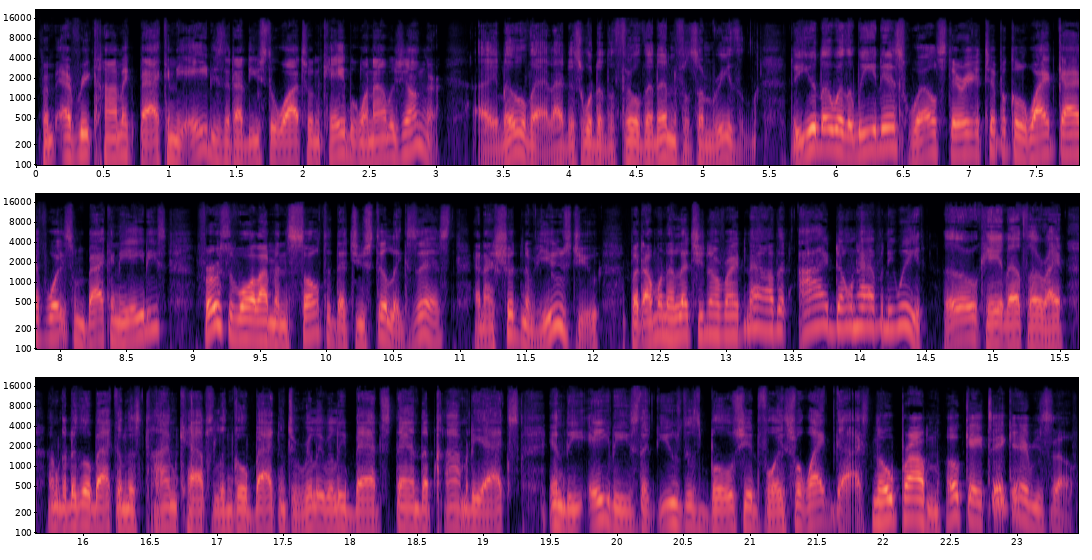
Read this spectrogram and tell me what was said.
from every comic back in the 80s that I used to watch on cable when I was younger. I know that. I just wanted to throw that in for some reason. Do you know where the weed is? Well, stereotypical white guy voice from back in the 80s. First of all, I'm insulted that you still exist, and I shouldn't have used you, but I want to let you know right now that I don't have any weed. Okay, that's all right. I'm going to go back in this time capsule and go back into really, really bad stand up comedy acts in the 80s that used this bullshit voice for white guys. No problem. Okay, take care of yourself.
